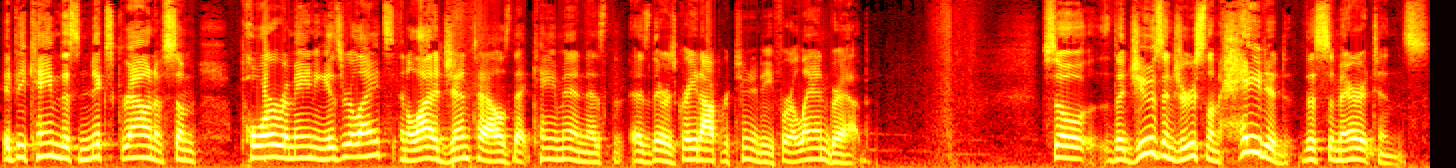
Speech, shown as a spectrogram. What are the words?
it became this mixed ground of some poor remaining Israelites and a lot of Gentiles that came in as, as there was great opportunity for a land grab. So the Jews in Jerusalem hated the Samaritans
